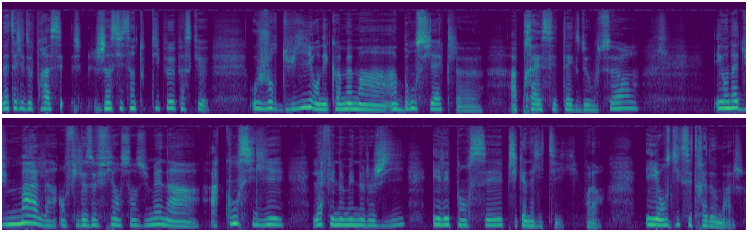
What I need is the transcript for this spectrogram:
Nathalie Depras, j'insiste un tout petit peu parce que aujourd'hui, on est quand même un, bon siècle euh, après ces textes de Husserl. Et on a du mal en philosophie, en sciences humaines, à, concilier la phénoménologie et les pensées psychanalytiques. Voilà. Et on se dit que c'est très dommage.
